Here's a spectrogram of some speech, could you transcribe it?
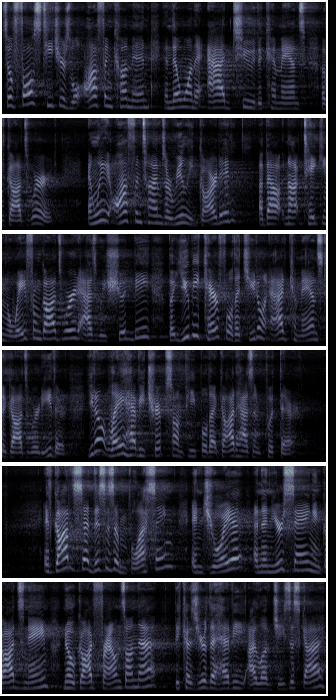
So, false teachers will often come in and they'll want to add to the commands of God's word. And we oftentimes are really guarded about not taking away from God's word as we should be, but you be careful that you don't add commands to God's word either. You don't lay heavy trips on people that God hasn't put there. If God said this is a blessing, enjoy it, and then you're saying in God's name, no, God frowns on that because you're the heavy, I love Jesus guy,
